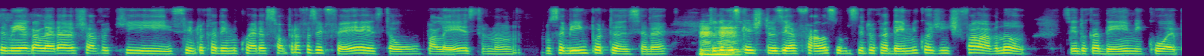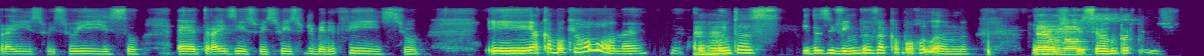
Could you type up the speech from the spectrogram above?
Também a galera achava que centro acadêmico era só para fazer festa ou palestra, não, não sabia a importância, né? Uhum. Toda vez uhum. que a gente trazia a fala sobre centro acadêmico, a gente falava, não, centro acadêmico é para isso, isso, isso, é, traz isso, isso, isso de benefício. E acabou que rolou, né? Com uhum. muitas idas e vindas, acabou rolando. E é, acho nosso... que isso é importante.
